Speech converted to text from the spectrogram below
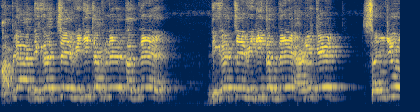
आपल्या दिग्रजचे विधी तज्ञ तज्ञ दिग्रजचे विधी तज्ञ ऍडव्होकेट संजीव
